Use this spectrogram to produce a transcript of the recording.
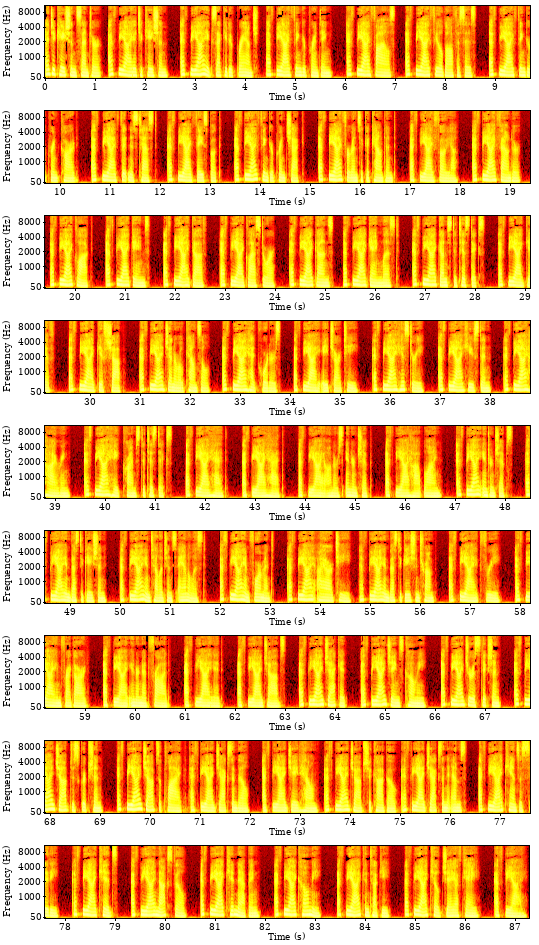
Education Center, FBI Education, FBI Executive Branch, FBI Fingerprinting, FBI Files, FBI Field Offices, FBI Fingerprint Card, FBI Fitness Test, FBI Facebook, FBI Fingerprint Check, FBI Forensic Accountant, FBI FOIA, FBI Founder, FBI Glock, FBI Games, FBI Gov, FBI Glassdoor, FBI Guns, FBI Gang List, FBI Gun Statistics, FBI GIF, FBI Gift Shop, FBI General Counsel, FBI Headquarters, FBI HRT, FBI History, FBI Houston, FBI Hiring, FBI Hate Crime Statistics, FBI Head, FBI Head, FBI Honors Internship, FBI Hotline, FBI Internships, FBI Investigation, FBI Intelligence Analyst, FBI Informant, FBI IRT, FBI Investigation Trump, FBI IC3, FBI InfraGard, FBI Internet Fraud, FBI ID, FBI Jobs, FBI Jacket, FBI James Comey, FBI Jurisdiction, FBI Job Description, FBI Jobs Apply, FBI Jacksonville, FBI Jade Helm, FBI Jobs Chicago, FBI Jackson Ems, FBI Kansas City, FBI Kids, FBI Knoxville, FBI Kidnapping, FBI Comey, FBI Kentucky, FBI Killed JFK, FBI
